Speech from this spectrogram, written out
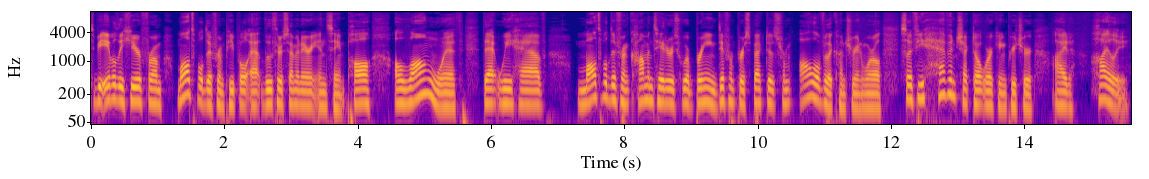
to be able to hear from multiple different people at Luther Seminary in St. Paul, along with that we have multiple different commentators who are bringing different perspectives from all over the country and world. So if you haven't checked out Working Preacher, I'd highly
